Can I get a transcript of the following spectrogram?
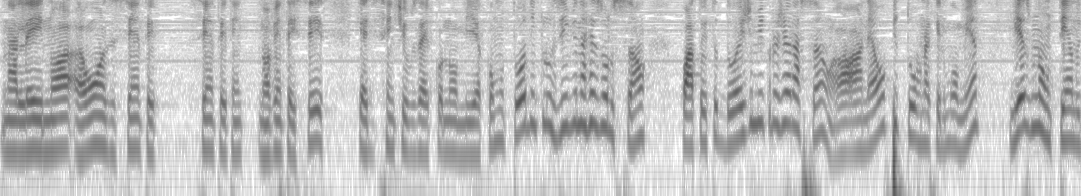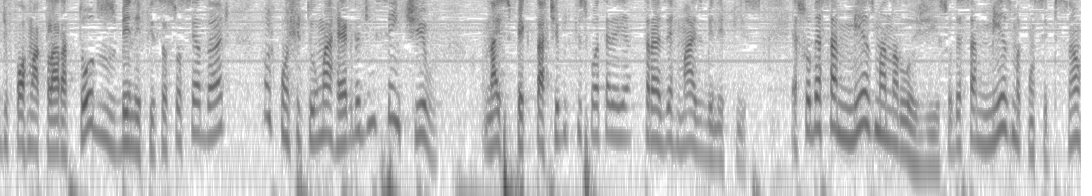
na Lei 11.196, que é de incentivos à economia como um todo, inclusive na Resolução 482 de microgeração. A ANEL optou naquele momento, mesmo não tendo de forma clara todos os benefícios à sociedade, mas constitui uma regra de incentivo na expectativa de que isso poderia trazer mais benefícios. É sobre essa mesma analogia, sobre essa mesma concepção,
